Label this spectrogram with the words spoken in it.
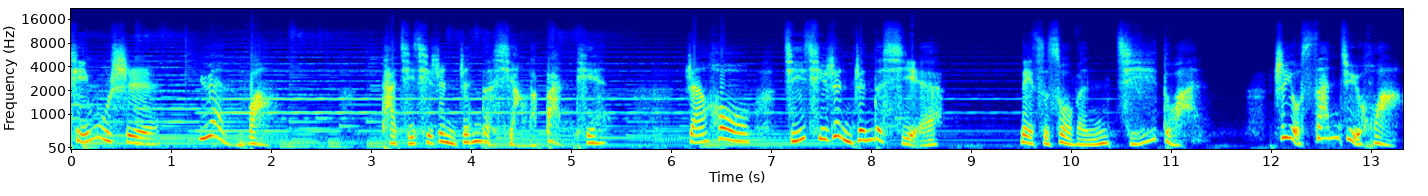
题目是愿望。他极其认真地想了半天，然后极其认真地写。那次作文极短，只有三句话。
